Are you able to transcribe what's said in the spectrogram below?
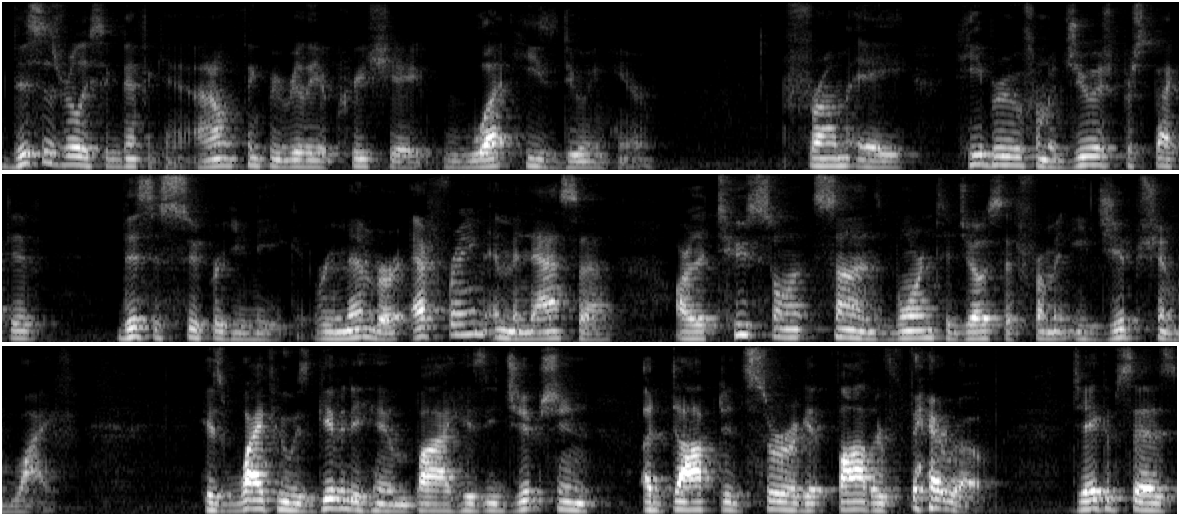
This is really significant. I don't think we really appreciate what he's doing here. From a Hebrew, from a Jewish perspective, this is super unique. Remember, Ephraim and Manasseh are the two sons born to Joseph from an Egyptian wife. His wife, who was given to him by his Egyptian adopted surrogate father, Pharaoh. Jacob says,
